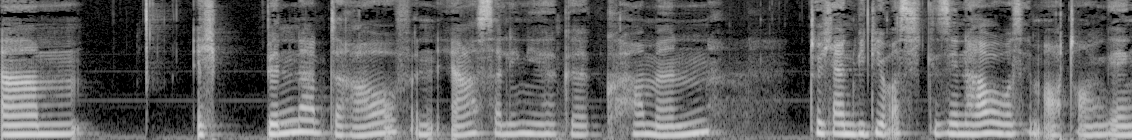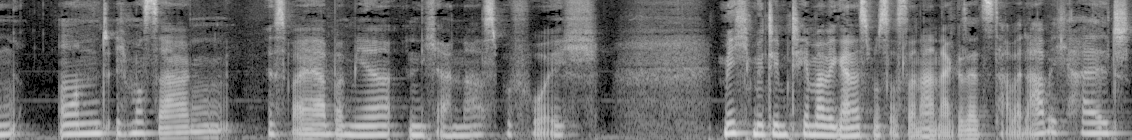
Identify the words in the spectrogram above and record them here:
Ähm, ich bin da drauf in erster Linie gekommen durch ein Video, was ich gesehen habe, wo es eben auch darum ging. Und ich muss sagen, es war ja bei mir nicht anders, bevor ich mich mit dem Thema Veganismus auseinandergesetzt habe. Da habe ich halt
